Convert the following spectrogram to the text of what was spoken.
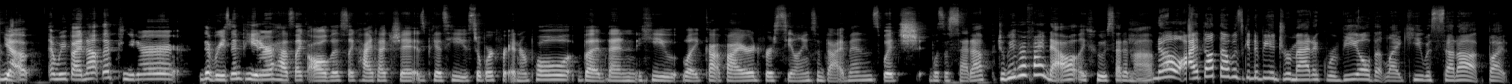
Yep. And we find out that Peter, the reason Peter has like all this like high tech shit is because he used to work for Interpol, but then he like got fired for stealing some diamonds, which was a setup. Did we ever find out like who set him up? No, I thought that was going to be a dramatic reveal that like he was set up, but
